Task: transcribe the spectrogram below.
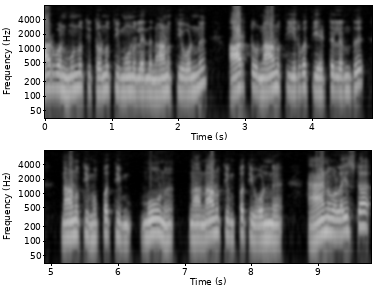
ஆர் ஒன் முந்நூற்றி தொண்ணூற்றி மூணுலேருந்து நானூற்றி ஒன்று ஆர் டூ நானூற்றி இருபத்தி எட்டுலேருந்து நானூற்றி முப்பத்தி மூணு நான் நானூற்றி முப்பத்தி ஒன்று ஆனுவலைஸ்டாக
